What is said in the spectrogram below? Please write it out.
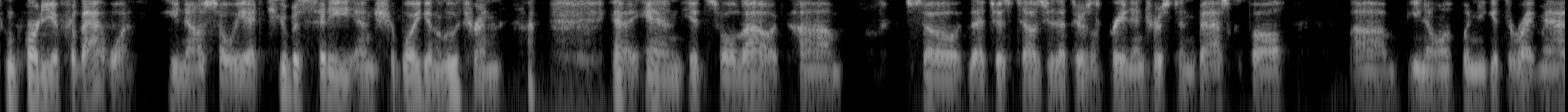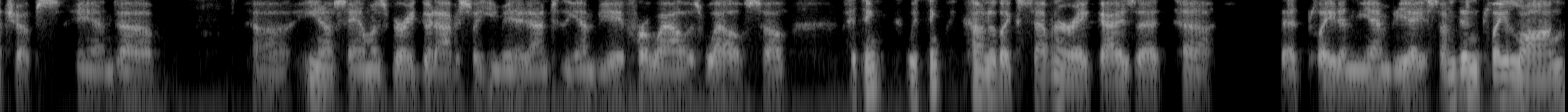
Concordia for that one. You know, so we had Cuba City and Sheboygan Lutheran, and it sold out. Um, so that just tells you that there's a great interest in basketball. Um, you know, when you get the right matchups, and uh, uh, you know, Sam was very good. Obviously, he made it onto the NBA for a while as well. So I think we think we counted like seven or eight guys that uh, that played in the NBA. Some didn't play long.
